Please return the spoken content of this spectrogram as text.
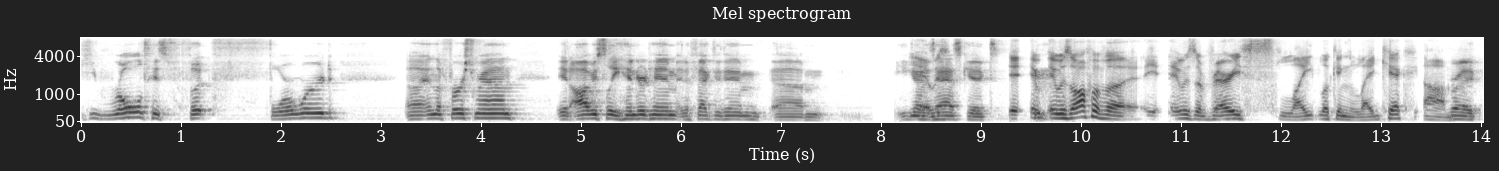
he rolled his foot forward uh, in the first round. It obviously hindered him. It affected him. Um, he got yeah, his was, ass kicked. It, it, it, was off of a. It was a very slight looking leg kick. Um, right.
